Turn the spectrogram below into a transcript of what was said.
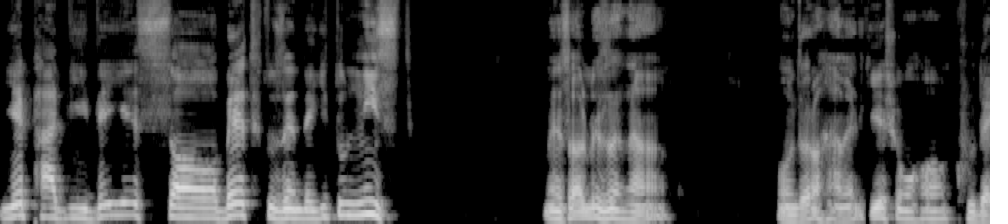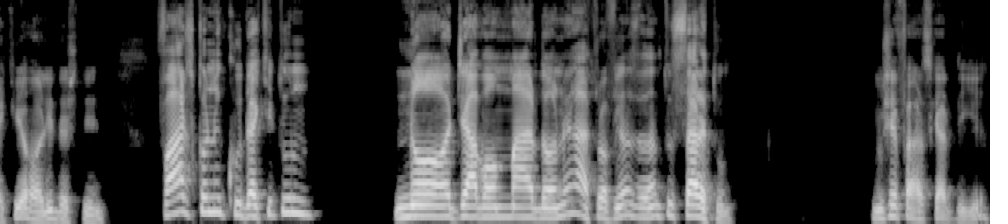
یه پدیده ثابت تو زندگیتون نیست. مثال بزنم. امیدوارم همه که شماها کودکی عالی داشتین. فرض کنید کودکیتون ناجوان مردانه اطرافیان زدن تو سرتون. میشه فرض کرد دیگه.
